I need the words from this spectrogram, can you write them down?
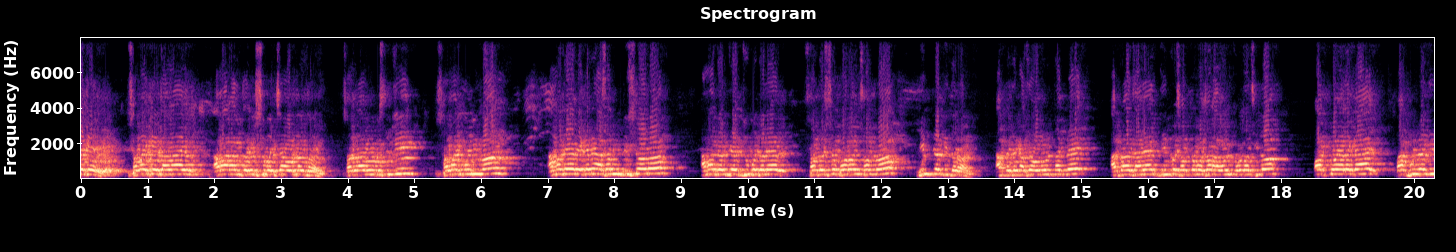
থেকে সবাইকে জানাই আমার আন্তরিক শুভেচ্ছা অভিনন্দন। সংগ্রামী উপস্থিতি সবাই ভূমিকর আমাদের এখানে আসার উদ্দেশ্য হলো আমাদের যে যুব দলের সদস্য বরণ সংগ্রহ লিফটের বিতরণ। আপনাদের কাছে অনুরোধ থাকবে, আপনারা জানেন দীর্ঘ সত্তর বছর আওয়ামী ক্ষমতা ছিল। অত্র এলাকায় বা ফুলবাড়ি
